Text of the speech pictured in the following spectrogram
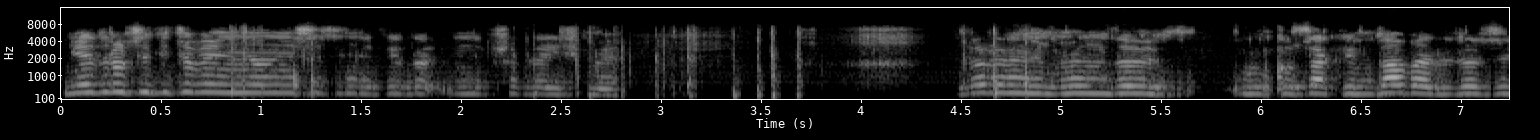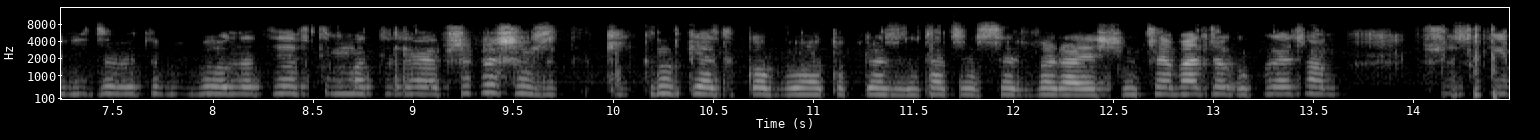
Nie, drodzy widzowie, no niestety nie, nie przegraliśmy. Dobra, nie będę kozakiem. Dobra, drodzy widzowie, to by było na tyle w tym materiale. Przepraszam, że taki krótki, tylko była to prezentacja serwera Jaśnice. Bardzo go polecam wszystkim.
